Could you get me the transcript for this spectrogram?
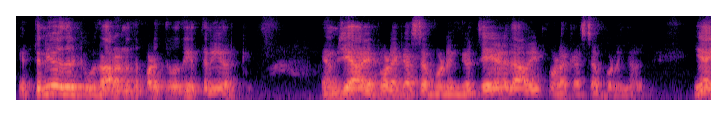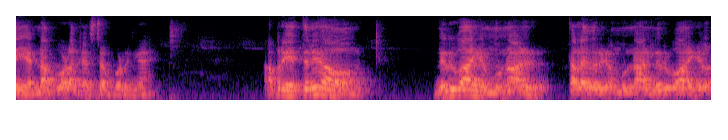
எத்தனையோ இது இருக்கு. உதாரணத்தை படுத்துவது எத்தனையோ இருக்கு. எம்ஜிஆரை போல கஷ்டப்படுங்கள் ஜெயலலிதாவை போல கஷ்டப்படுங்கள். ஏன் என்ன போல கஷ்டப்படுங்க? அப்புறம் எத்தனையோ நிர்வாகிகள் முன்னாள் தலைவர்கள் முன்னாள் நிர்வாகிகள்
